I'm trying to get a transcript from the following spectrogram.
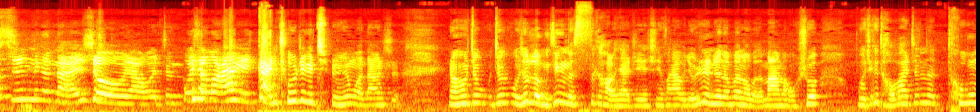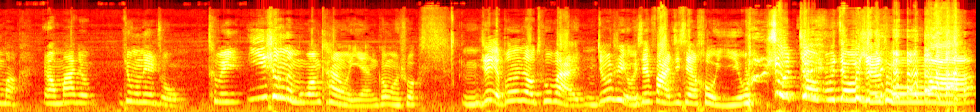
时那个难受呀，我真的我想把他给赶出这个群，我当时。然后就我就我就冷静的思考了一下这件事情，后来我就认真的问了我的妈妈，我说我这个头发真的秃吗？然后妈就用那种特别医生的目光看我一眼，跟我说，你这也不能叫秃吧，你就是有一些发际线后移。我说这不就是秃吗？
